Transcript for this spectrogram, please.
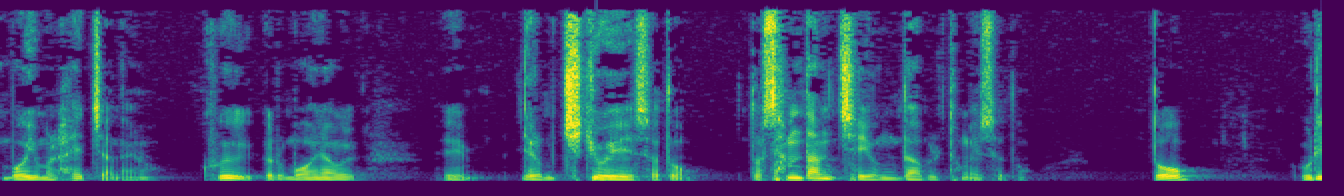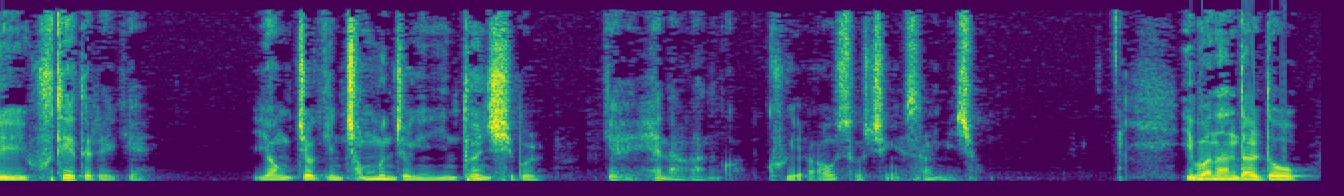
모임을 했잖아요. 그 예, 여러분 지교회에서도 또 3단체 응답을 통해서도 또 우리 후대들에게 영적인 전문적인 인턴십을 해 나가는 것. 그게 아웃소싱의 삶이죠. 이번 한 달도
